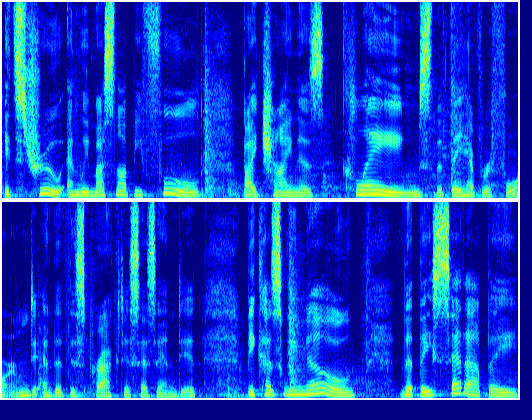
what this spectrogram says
It's true, and we must not be fooled by China's claims that they have reformed and that this practice has ended, because we know that they set up a,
